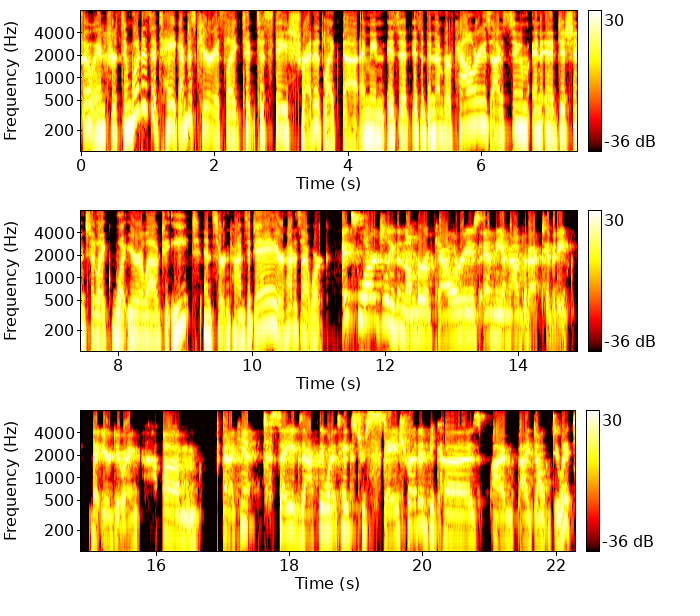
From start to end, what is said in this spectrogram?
So interesting. What does it take? I'm just curious like to, to stay shredded like that. I mean is it is it the number of calories? I assume in, in addition to like what you're allowed to eat and certain times a day or how does that work it's largely the number of calories and the amount of activity that you're doing. Um, and I can't say exactly what it takes to stay shredded because I'm I don't do it.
